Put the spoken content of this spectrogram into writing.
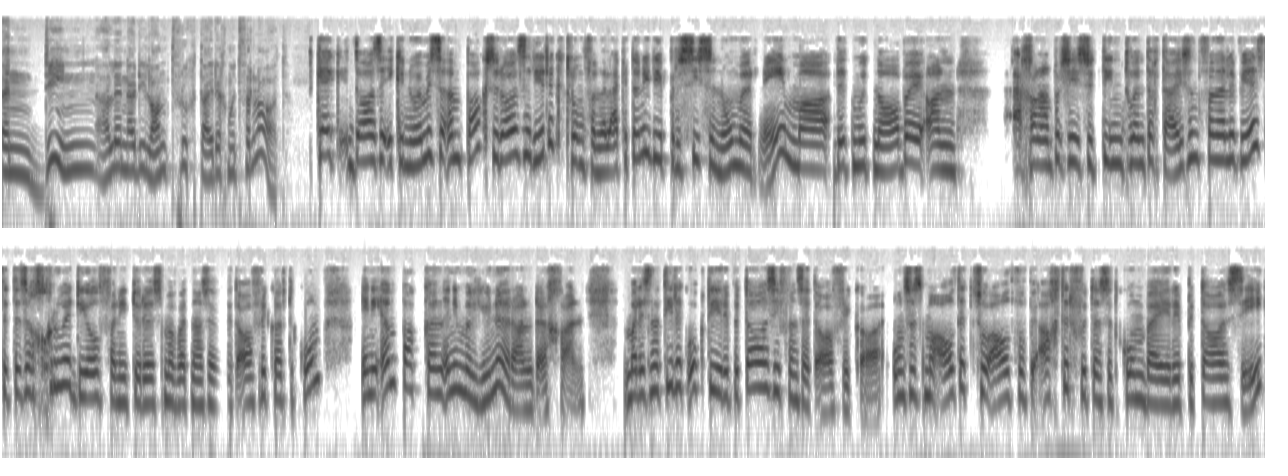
indien hulle nou die land vroegtydig moet verlaat? Kyk, daar's 'n ekonomiese impak, so daar's 'n redelike klomp van hulle. Ek het nou nie die presiese nommer nie, maar dit moet naby aan ek gaan amper sê so 10 20000 van hulle wees. Dit is 'n groot deel van die toerisme wat na Suid-Afrika toe kom en die impak kan in die miljoene rande gaan. Maar dis natuurlik ook die reputasie van Suid-Afrika. Ons is maar altyd so half op die agtervoet as dit kom by reputasie,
